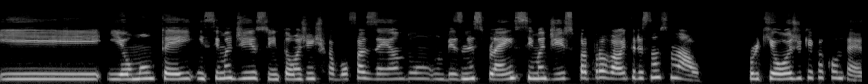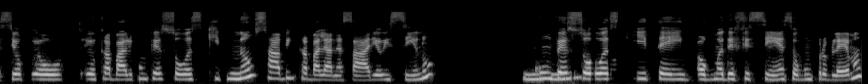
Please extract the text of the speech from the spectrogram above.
E, e eu montei em cima disso. Então a gente acabou fazendo um business plan em cima disso para provar o interesse nacional. Porque hoje o que, que acontece? Eu, eu, eu trabalho com pessoas que não sabem trabalhar nessa área, eu ensino, uhum. com pessoas que têm alguma deficiência, algum problema,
